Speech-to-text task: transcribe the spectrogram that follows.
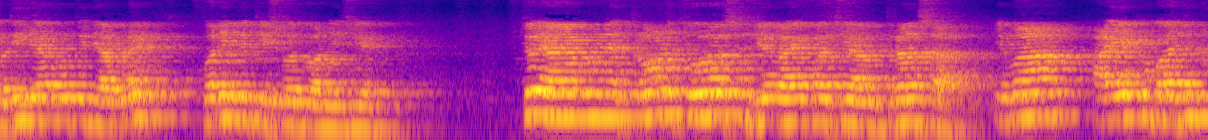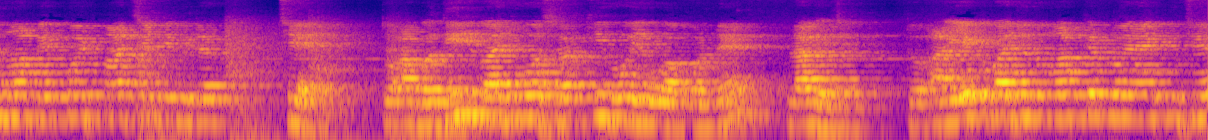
બધી જ આકૃતિને આપણે પરિમિતિ શોધવાની છે. જો અહીંયા આપણને ત્રણ ચોરસ જેવા આપ્યા છે, આમ ત્રાંસા, એમાં આ એક બાજુનું માપ 1.5 સેન્ટીમીટર છે. તો આ બધી જ બાજુઓ સરખી હોય એવું આપણને લાગે છે. તો આ એક બાજુનું માપ કેટલું અહીંયા આપ્યું છે?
